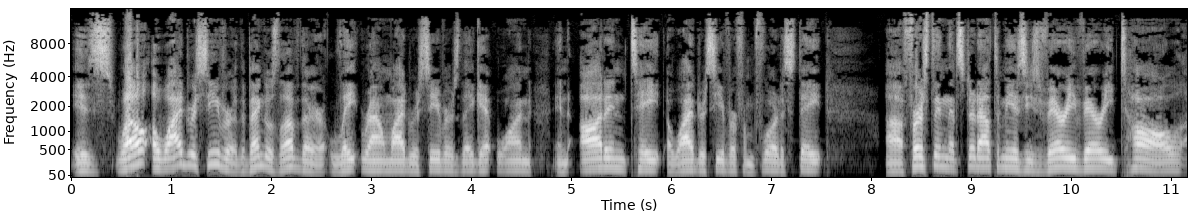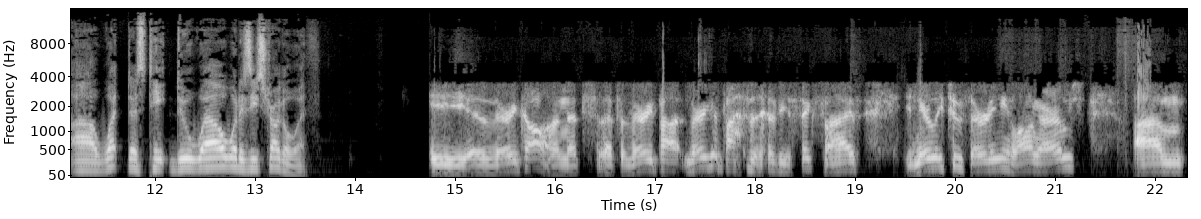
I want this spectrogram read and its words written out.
is, well, a wide receiver. The Bengals love their late round wide receivers. They get one, an Auden Tate, a wide receiver from Florida State. Uh, first thing that stood out to me is he's very, very tall. Uh, what does Tate do well? What does he struggle with? He is very tall, and that's that's a very po- very good positive. He's six five, nearly two thirty, long arms. Um,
